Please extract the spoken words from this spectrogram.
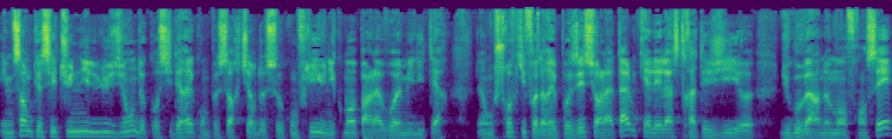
Il me semble que c'est une illusion de considérer qu'on peut sortir de ce conflit uniquement par la voie militaire. donc je trouve qu'il faudrait poser sur la table quelle est la stratégie euh, du gouvernement français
